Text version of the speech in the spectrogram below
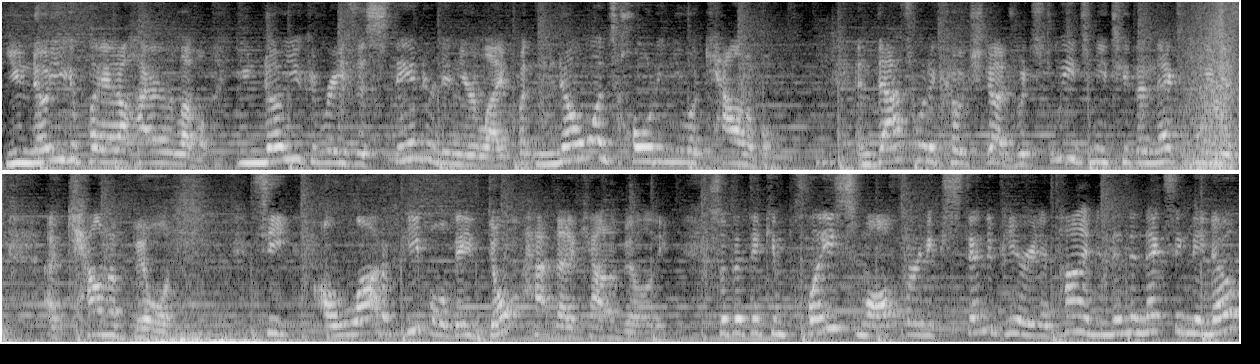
You know you can play at a higher level. You know you can raise the standard in your life, but no one's holding you accountable. And that's what a coach does, which leads me to the next point is accountability. See, a lot of people, they don't have that accountability so that they can play small for an extended period of time. And then the next thing they know,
